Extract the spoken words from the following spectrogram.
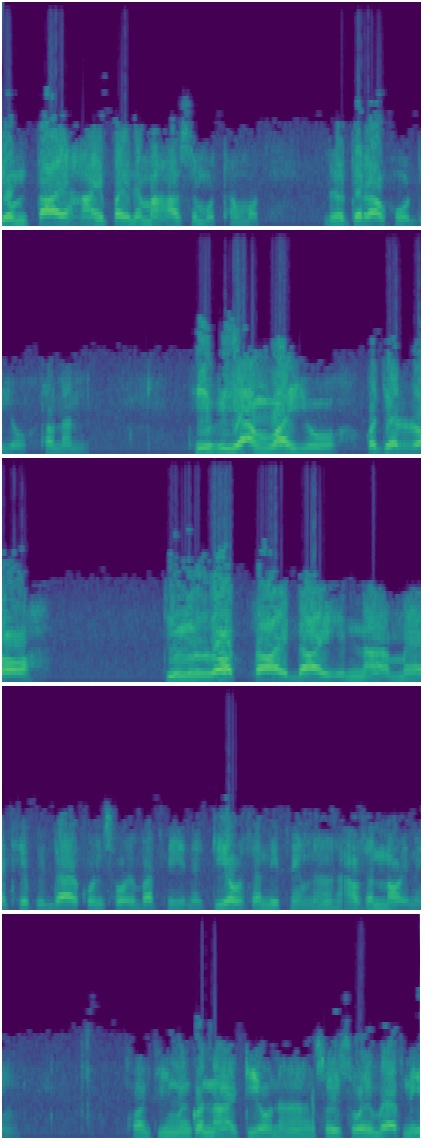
จมตายหายไปในมหาสมุทรทั้งหมด เหลือแต่เราผู้เดียวเท่านั้น ที่พยายามไหวอยู่ก็จะรอ จึงรอดตายได้เห็นหน้าแม่เทพิดาคนสวยบัดนี้นะเกี่ยวสักนิดหนึ่งนะ เอาสักหน่อยหนึ่งความจริงมันก็น่าเกี่ยวนะ สวยๆแบบนี้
